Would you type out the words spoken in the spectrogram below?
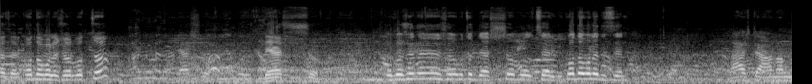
হাজার। কত বলে সর্বোচ্চ? দেড়শো। তো দশের সর্বোচ্চ দেড়শো বলছে আর কি। কত বলে দিচ্ছেন? লাস্টে আনান্ন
